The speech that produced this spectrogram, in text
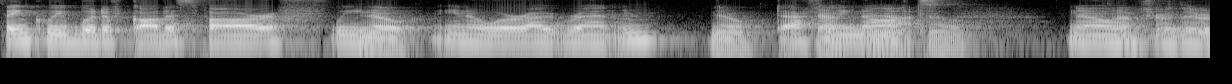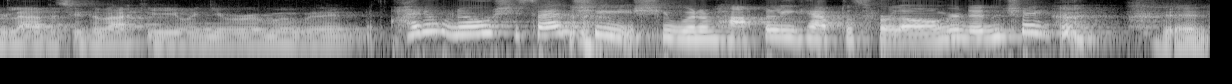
think we would have got as far if we, No. you know, were out renting. No, Definitely not. no. No, I'm sure they were glad to see the back of you when you were moving in. I don't know. She said she she would have happily kept us for longer, didn't she? Did.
